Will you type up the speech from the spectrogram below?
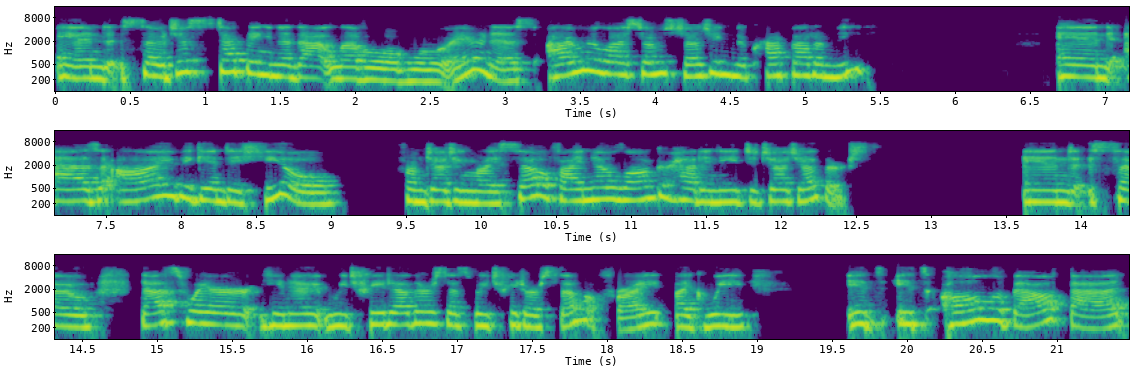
And so just stepping into that level of awareness, I realized I was judging the crap out of me. And as I began to heal from judging myself, I no longer had a need to judge others. And so that's where, you know, we treat others as we treat ourselves, right? Like we, it's, it's all about that.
